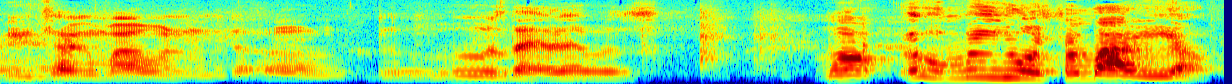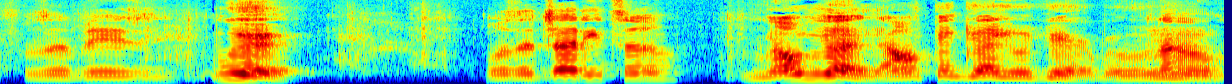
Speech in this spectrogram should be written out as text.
man. You talking about when the, uh, the who was that? That was well, it was me, you, and somebody else. Was it busy? Yeah. Was it Juddy too? No, Juddy. I don't think Juddy was there. But it no,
